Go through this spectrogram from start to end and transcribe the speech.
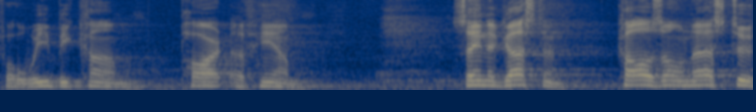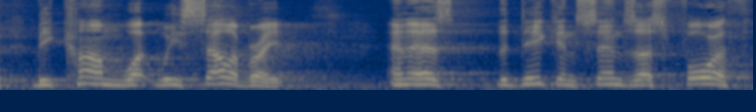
for we become part of him. St. Augustine calls on us to become what we celebrate and as the deacon sends us forth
